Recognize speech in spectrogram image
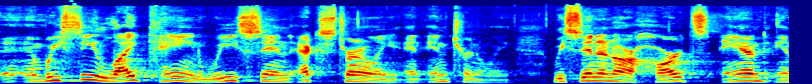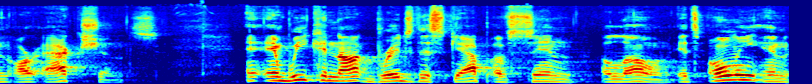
And we see, like Cain, we sin externally and internally. We sin in our hearts and in our actions. And we cannot bridge this gap of sin alone. It's only in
